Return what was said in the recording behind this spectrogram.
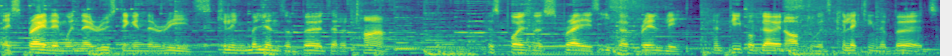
they spray them when they're roosting in the reeds, killing millions of birds at a time. This poisonous spray is eco-friendly and people go in afterwards collecting the birds.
